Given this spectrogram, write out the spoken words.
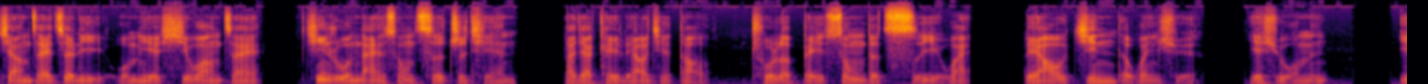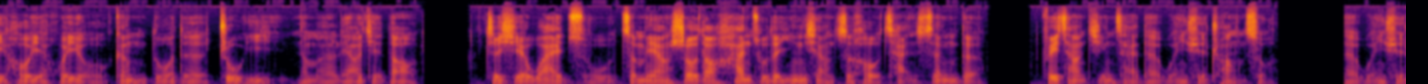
想在这里，我们也希望在进入南宋词之前，大家可以了解到，除了北宋的词以外，辽金的文学，也许我们以后也会有更多的注意。那么，了解到。这些外族怎么样受到汉族的影响之后产生的非常精彩的文学创作的文学。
